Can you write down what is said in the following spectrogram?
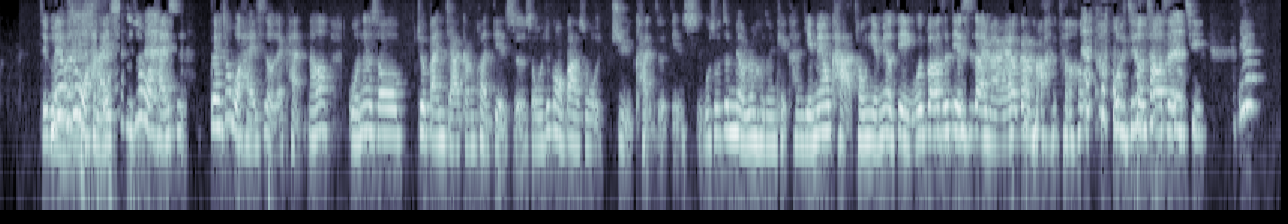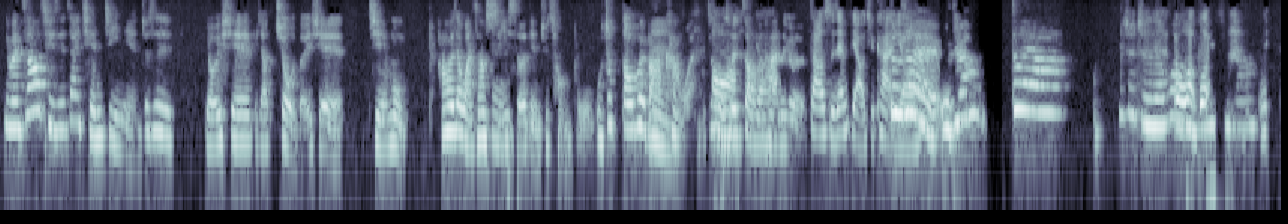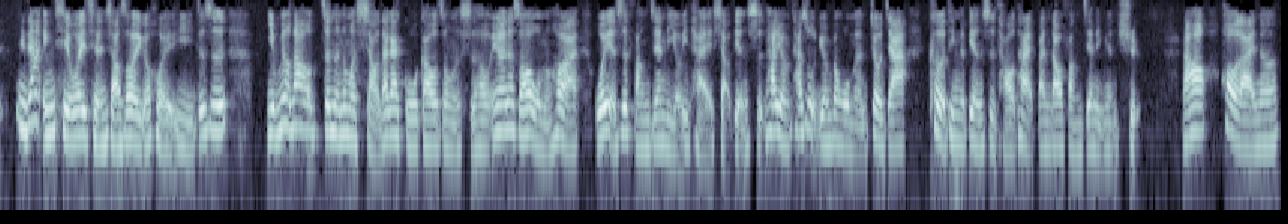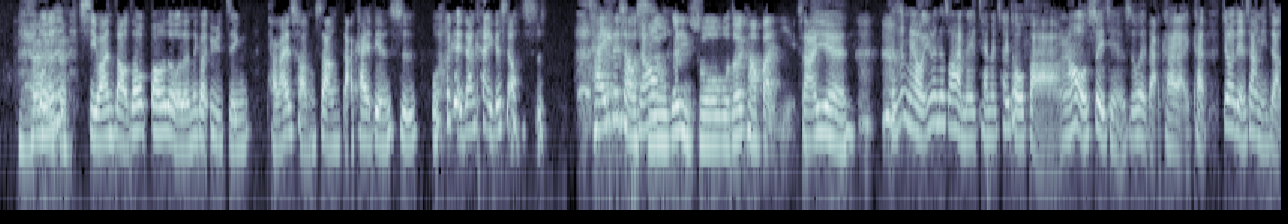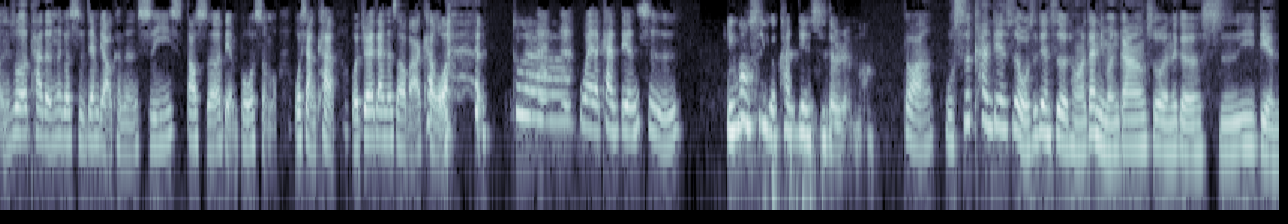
结果没有，可是我还是，就我还是对，就我还是有在看。然后我那个时候就搬家刚换电视的时候，我就跟我爸说，我拒看这个电视。我说这没有任何东西可以看，也没有卡通，也没有电影，我也不知道这电视到底买来要干嘛。然后我就 超生气，因为你们知道，其实，在前几年就是。有一些比较旧的一些节目，他会在晚上十一、十二点去重播，嗯、我就都会把它看完，嗯、就是我会照着他那个、哦、照时间表去看，对不对？我觉得对啊，就是觉得哇，我我你你这样引起我以前小时候一个回忆，就是也没有到真的那么小，大概国高中的时候，因为那时候我们后来我也是房间里有一台小电视，它原它是原本我们旧家客厅的电视淘汰搬到房间里面去。然后后来呢，我就是洗完澡之后包着我的那个浴巾躺在床上，打开电视，我可以这样看一个小时，才一个小时。我跟你说，我都会看到半夜，傻眼。可是没有，因为那时候还没还没吹头发啊。然后我睡前也是会打开来看，就有点像你讲，你说他的那个时间表可能十一到十二点播什么，我想看，我就会在那时候把它看完。对啊，为了看电视。林梦是一个看电视的人吗？对啊，我是看电视，我是电视儿童啊。但你们刚刚说的那个十一点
